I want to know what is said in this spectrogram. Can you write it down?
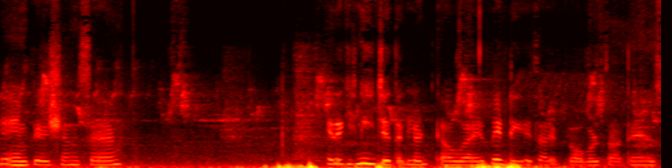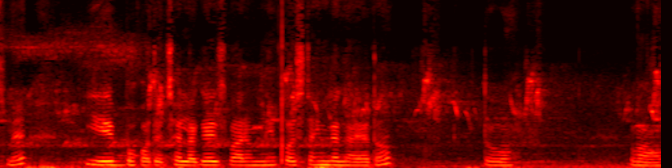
ये इम्पेशंस है। ये देखिए, नीचे तक लटका हुआ है। इतने ढेर सारे फ्लावर्स आते हैं इसमें। ये बहुत अच्छा लगा इस बार हमने फ़र्स्ट टाइम लगाया था। तो वाह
